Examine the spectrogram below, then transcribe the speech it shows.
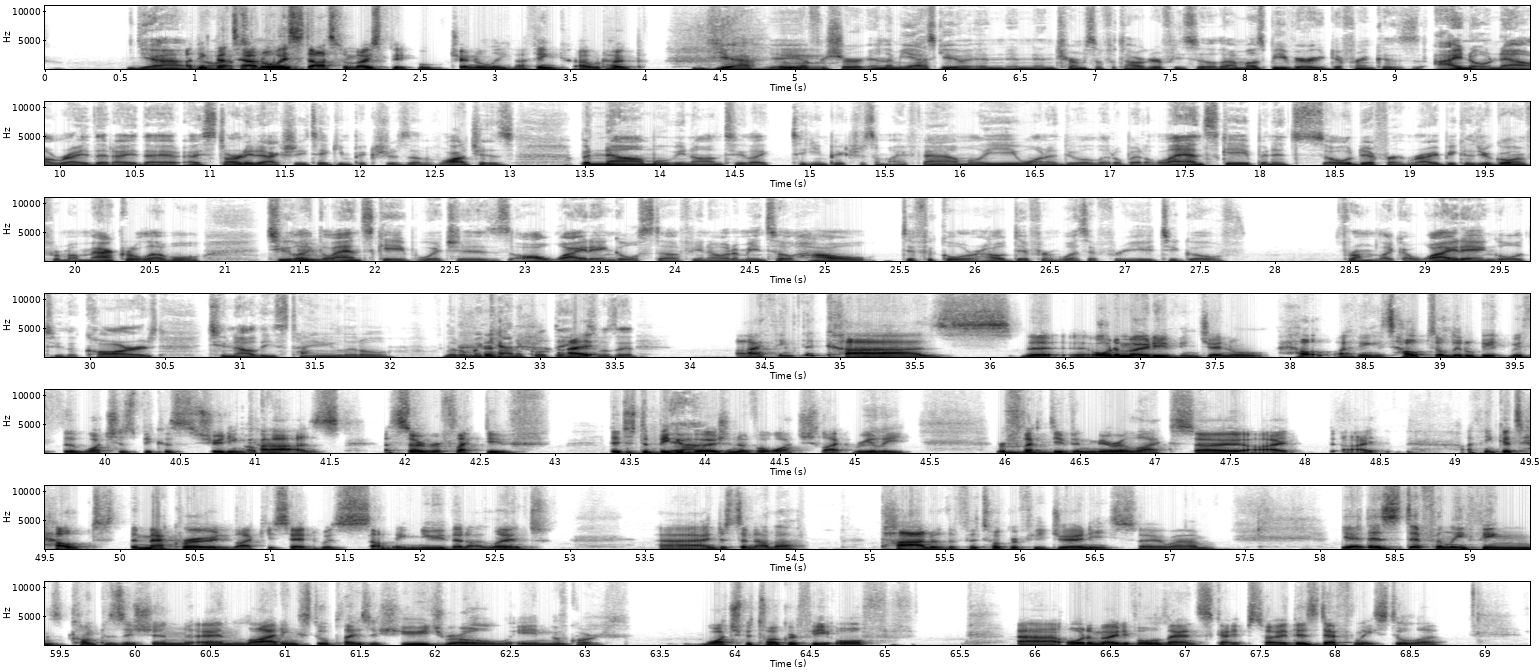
Yeah, I think no, that's how it always starts for most people, generally. I think, I would hope. Yeah, yeah, yeah, Hmm. for sure. And let me ask you, in, in, in terms of photography, so that must be very different because I know now, right, that I that I started actually taking pictures of watches, but now I'm moving on to like taking pictures of my family, want to do a little bit of landscape, and it's so different, right? Because you're going from a macro level to like Mm. landscape, which is all wide angle stuff. You know what I mean? So how difficult or how different was it for you to go from like a wide angle to the cars to now these tiny little little mechanical things? I- was it? I think the cars, the uh, automotive in general, help. I think it's helped a little bit with the watches because shooting Okay. cars are so reflective. They're just a bigger Yeah. version of a watch, like really reflective and mirror-like. So I, I, I think it's helped. The macro, like you said, was something new that I learnt, uh, and just another part of the photography journey. So. Um, yeah, there's definitely things. Composition and lighting still plays a huge role in Of course. watch photography or f- uh, automotive or landscape. So there's definitely still a,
